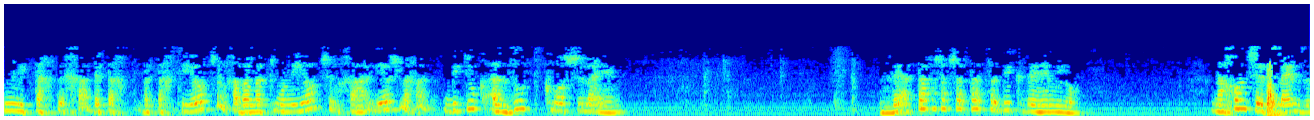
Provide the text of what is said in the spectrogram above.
מתחתיך, בתח, בתחתיות שלך, במטמוניות שלך, יש לך בדיוק עזות כמו שלהם. ואתה חושב שאתה צדיק והם לא. נכון שאצלהם זה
